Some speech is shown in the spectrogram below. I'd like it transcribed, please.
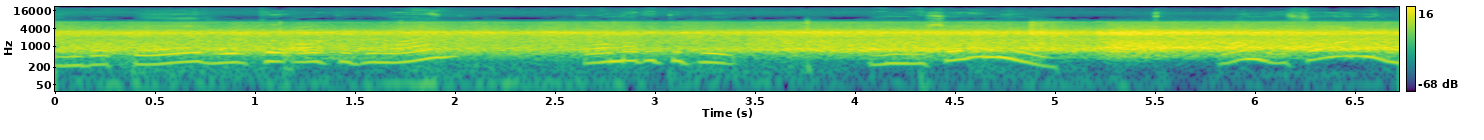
Mbappe. Walker al topu lan. Alamadı topu. Lan nasıl alamıyor? Lan nasıl alamıyorum?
